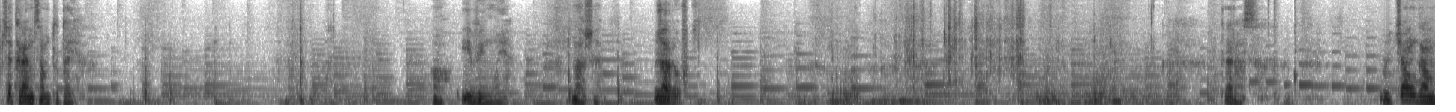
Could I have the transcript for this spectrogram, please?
Przekręcam tutaj. I wyjmuję nasze żarówki. Teraz wyciągam.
